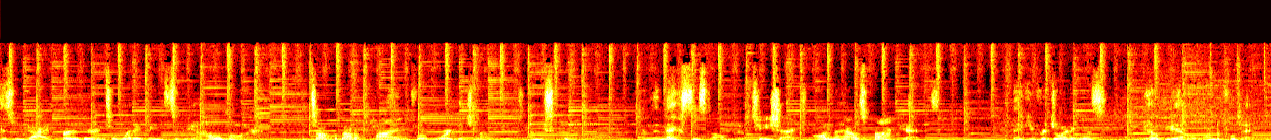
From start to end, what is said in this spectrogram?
as we dive further into what it means to be a homeowner and talk about applying for a mortgage loan with Denise King in the next installment of T-Shack's On the House podcast. Thank you for joining us, and we hope you have a wonderful day.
